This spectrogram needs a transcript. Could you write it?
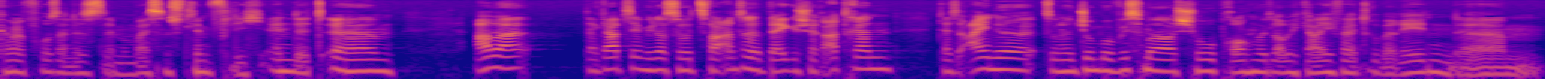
kann man froh sein, dass es immer meistens schlimmflich endet. Ähm, aber dann gab es irgendwie noch so zwei andere belgische Radrennen. Das eine, so eine Jumbo-Visma-Show, brauchen wir, glaube ich, gar nicht weiter drüber reden. Ähm,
